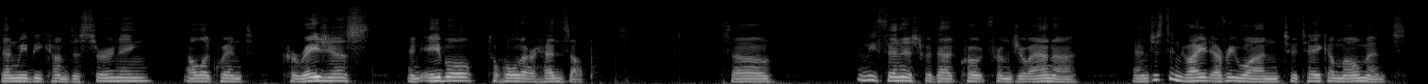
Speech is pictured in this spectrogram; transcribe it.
then we become discerning, eloquent, courageous, and able to hold our heads up. So let me finish with that quote from Joanna and just invite everyone to take a moment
